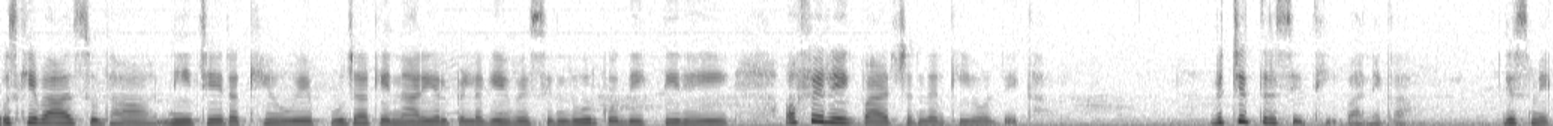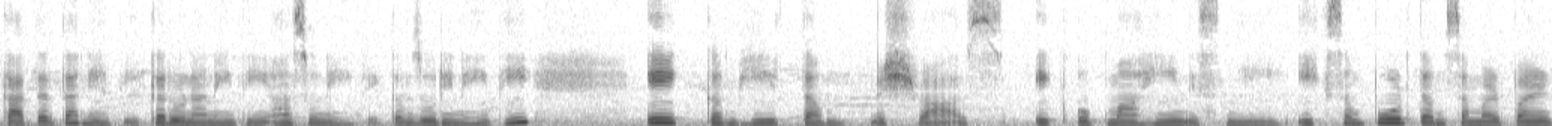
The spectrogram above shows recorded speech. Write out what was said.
उसके बाद सुधा नीचे रखे हुए पूजा के नारियल पर लगे हुए सिंदूर को देखती रही और फिर एक बार चंदन की ओर देखा। विचित्र सी थी वह निगाह, जिसमें कातरता नहीं थी, करुणा नहीं थी, आँसू नहीं थे, कमज़ोरी नहीं थी, एक गंभीरतम विश्वास, एक उपमाहीन स्नेह, एक संपूर्णतम समर्पण,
